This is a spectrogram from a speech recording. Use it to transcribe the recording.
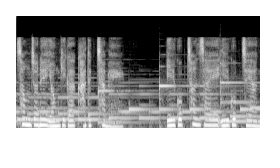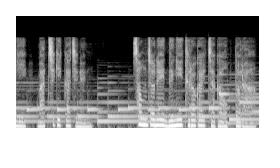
성전의 연기가 가득 참해 일곱 천사의 일곱 재앙이 마치기까지는 성전에 능히 들어갈 자가 없더라.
